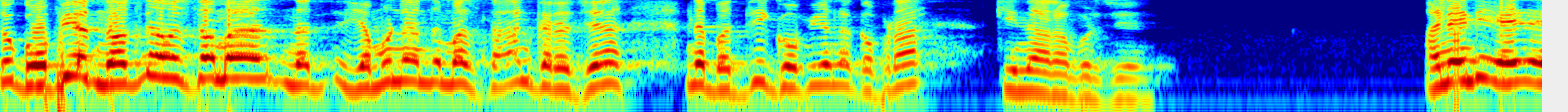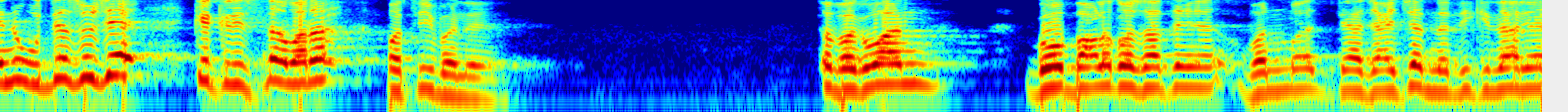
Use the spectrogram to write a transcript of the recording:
તો ગોપીઓ નગ્ન અવસ્થામાં નદ- યમુનામાં સ્નાન કરે છે અને બધી ગોપીઓના કપડાં કિનારા પર છે અને એની એ- એનો ઉદ્દેશ શું છે કે કૃષ્ણ અમારા પતિ બને તો ભગવાન ગોપ બાળકો સાથે વનમાં ત્યાં જાય છે નદી કિનારે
